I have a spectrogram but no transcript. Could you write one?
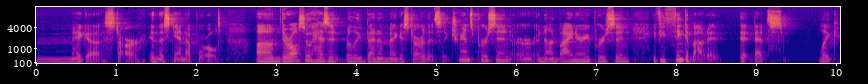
mega star in the stand-up world. Um, there also hasn't really been a megastar that's like trans person or a non-binary person. If you think about it, that that's like,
